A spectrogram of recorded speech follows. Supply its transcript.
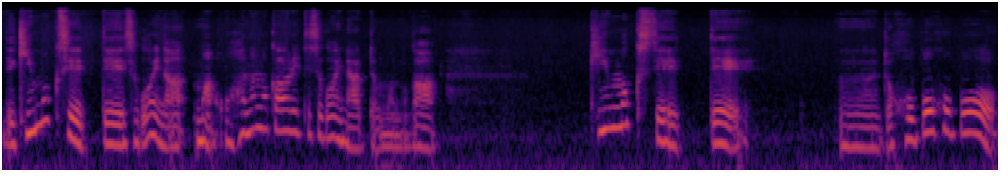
で金木犀ってすごいなまあお花の香りってすごいなって思うのが金木犀ってうんとほぼほぼ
